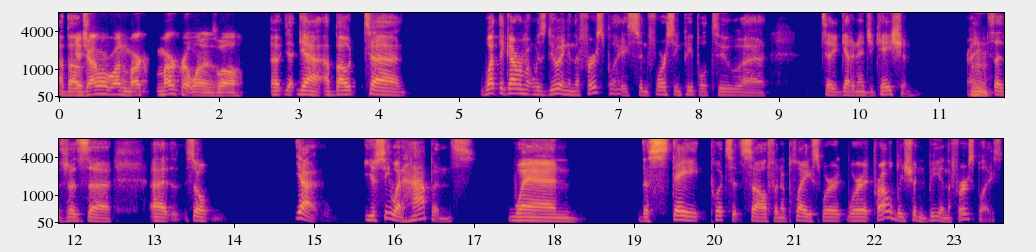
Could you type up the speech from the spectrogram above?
About yeah, Jon wrote one Mark Mark wrote one as well. Uh, yeah about uh, what the government was doing in the first place in forcing people to uh, to get an education right mm. so it's just uh, uh, so yeah you see what happens when the state puts itself in a place where it, where it probably shouldn't be in the first place.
